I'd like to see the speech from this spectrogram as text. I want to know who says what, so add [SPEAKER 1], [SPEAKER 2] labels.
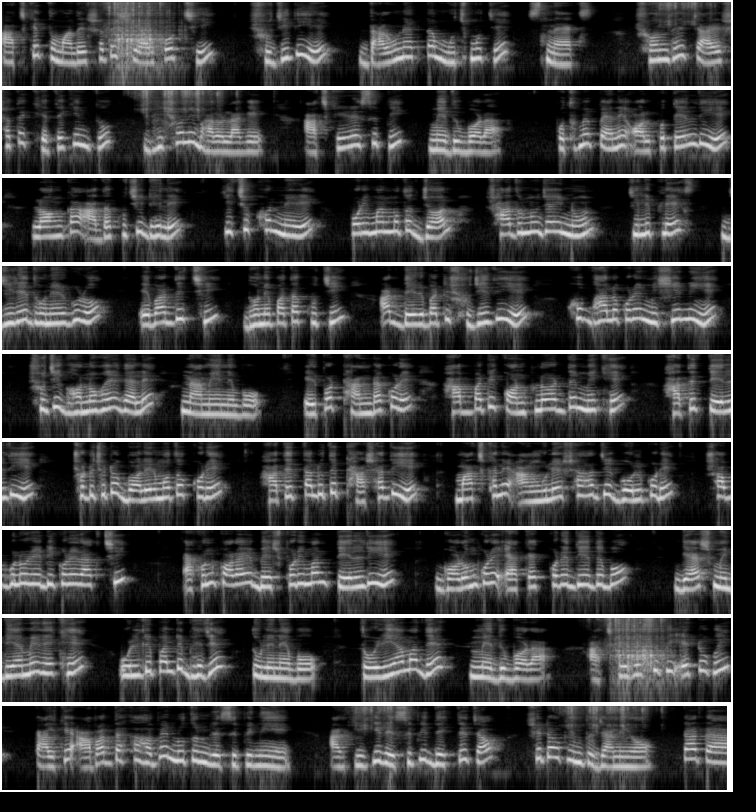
[SPEAKER 1] আজকে তোমাদের সাথে শেয়ার করছি সুজি দিয়ে দারুণ একটা মুচমুচে স্ন্যাক্স সন্ধ্যের চায়ের সাথে খেতে কিন্তু ভীষণই ভালো লাগে। আজকের রেসিপি মেদু বড়া। প্রথমে প্যানে অল্প তেল দিয়ে লঙ্কা, আদা কুচি ঢেলে কিছুক্ষণ নেড়ে পরিমাণ মতো জল, স্বাদ অনুযায়ী নুন চিলি ফ্লেক্স জিরে, ধনের গুঁড়ো, এবার দিচ্ছি ধনেপাতা কুচি আর দেড় বাটি সুজি দিয়ে খুব ভালো করে মিশিয়ে নিয়ে সুজি ঘন হয়ে গেলে নামিয়ে নেব। এরপর ঠান্ডা করে হাফ বাটি কর্নফ্লাওয়ার দিয়ে মেখে হাতে তেল দিয়ে ছোট ছোট বলের মতো করে হাতের তালুতে ঠাসা দিয়ে মাঝখানে আঙ্গুলের সাহায্যে গোল করে সবগুলো রেডি করে রাখছি। এখন কড়াইয়ে বেশ পরিমাণ তেল দিয়ে গরম করে এক এক করে দিয়ে দেব। গ্যাস মিডিয়ামে রেখে উল্টে পাল্টে ভেজে তুলে নেব। তৈরি আমাদের মেদু বড়া। আজকের রেসিপি এটুকুই। কালকে আবার দেখা হবে নতুন রেসিপি নিয়ে। আর কি কি রেসিপি দেখতে চাও সেটাও কিন্তু জানিও। টাটা!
